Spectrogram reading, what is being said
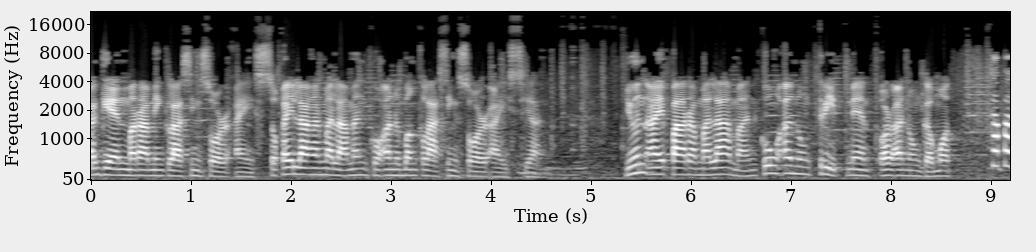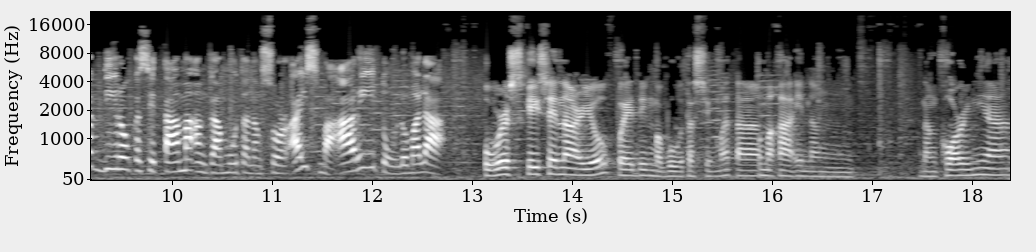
again, maraming klaseng sore eyes. So, kailangan malaman kung ano bang klaseng sore eyes yan. Yun ay para malaman kung anong treatment or anong gamot. Kapag di raw kasi tama ang gamutan ng sore eyes, maari itong lumala. Worst case scenario, pwedeng mabutas yung mata, kumakain ng ng cornea,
